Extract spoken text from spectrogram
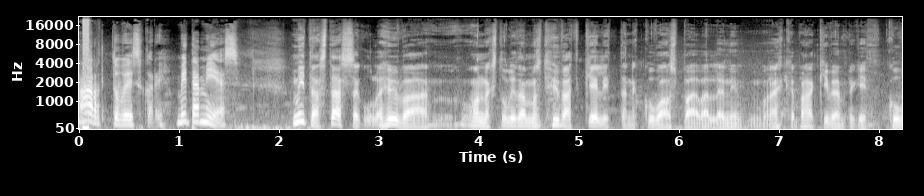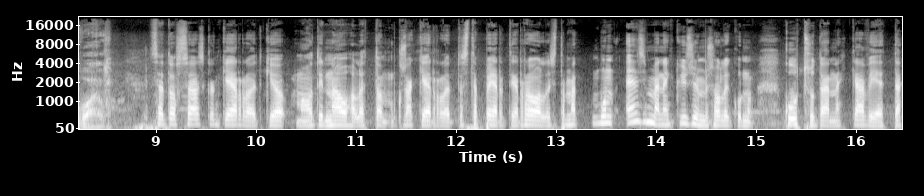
Arttu Viskari, mitä mies? Mitäs tässä kuule hyvää? Onneksi tuli tämmöiset hyvät kelit tänne kuvauspäivälle, niin on ehkä vähän kivempikin kuvailla. Sä tuossa äsken kerroitkin jo, mä otin nauhalle ton, kun sä kerroit tästä Pertin roolista. Mä, mun ensimmäinen kysymys oli, kun kutsu tänne kävi, että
